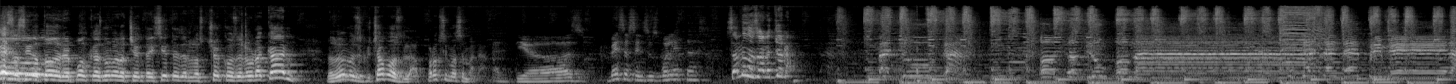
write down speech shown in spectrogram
Eso ha sido todo en el podcast número 87 de los Chocos del Huracán. Nos vemos y escuchamos la próxima semana. Adiós. Besos en sus boletas. ¡Saludos a la chora! Pachuca, otro triunfo más. Desde de primera,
